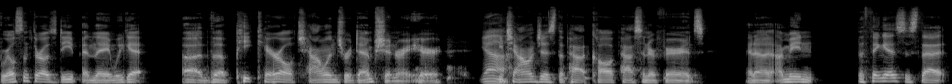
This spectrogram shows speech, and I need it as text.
Wilson throws deep, and then we get uh the Pete Carroll challenge redemption right here. Yeah, he challenges the call of pass interference, and uh, I mean the thing is, is that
